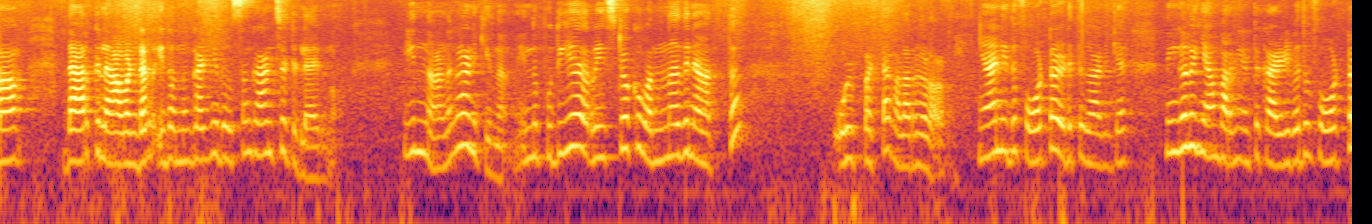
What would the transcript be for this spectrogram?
ആ ഡാർക്ക് ലാവണ്ടർ ഇതൊന്നും കഴിഞ്ഞ ദിവസം കാണിച്ചിട്ടില്ലായിരുന്നു. ഇന്നാണ് കാണിക്കുന്നത്. ഇന്ന് പുതിയ റീസ്റ്റോക്ക് വന്നതിനകത്ത് ഉൾപ്പെട്ട കളറുകളാണ്. ഞാനിത് ഫോട്ടോ എടുത്ത് കാണിക്കാൻ നിങ്ങൾ ഞാൻ പറഞ്ഞിട്ട് കഴിവത് ഫോട്ടോ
